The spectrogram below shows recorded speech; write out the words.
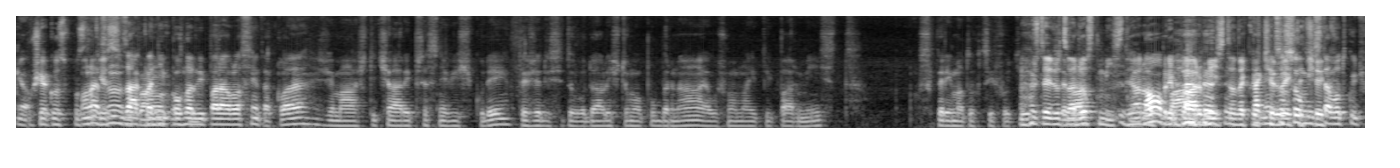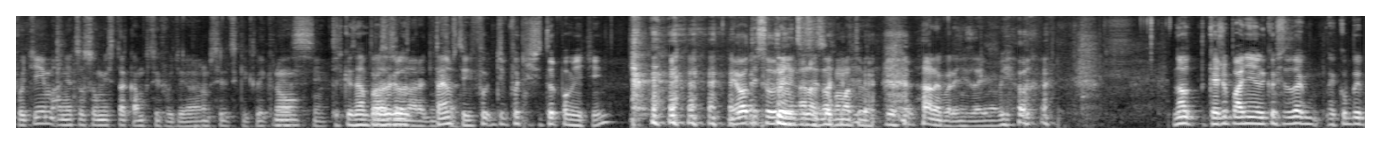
Jo. už jako z Ono podstatě s základní pohled vypadá vlastně takhle, že máš ty čáry přesně víš kudy, takže když si to oddálíš tu mapu Brna, já už mám najít ty pár míst, s kterými to chci fotit. Máš tady docela Třeba- dost míst. Jo? no, No, prý pár. pár míst, tam takový Tak něco jsou teček. místa, odkud fotím a něco jsou místa, kam chci fotit. Já jenom si vždycky kliknu. Jasně. Teďka jsem To je prozradil tajemství. Fo- Fotíš si to paměti? Jo, ty souřenice Ano, si zapamatuju. A nebude nic zajímavého. No, každopádně, jelikož se to tak jakoby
